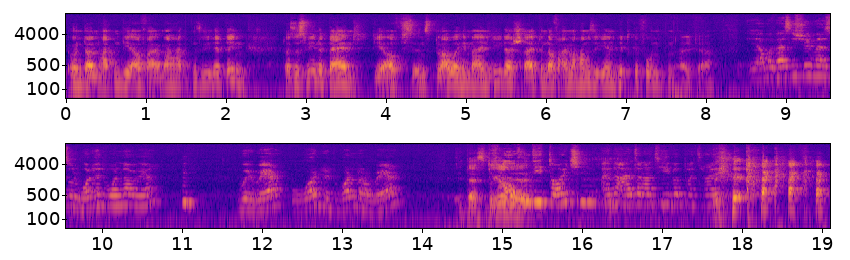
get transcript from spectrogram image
Und dann hatten die auf einmal, hatten sie ihr Ding. Das ist wie eine Band, die aufs, ins Blaue hinein Lieder schreibt und auf einmal haben sie ihren Hit gefunden halt, ja. Ja, aber wäre es nicht schön, wenn es so ein One-Hit-Wonder wäre? Where? One-Hit-Wonder wäre? Das wäre... Brauchen die Deutschen eine alternative Partei?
